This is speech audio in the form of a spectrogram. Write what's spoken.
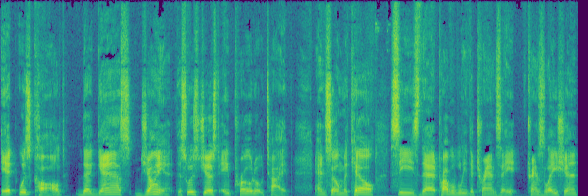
it was called the Gas Giant. This was just a prototype. And so Mikkel sees that probably the translate, translation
